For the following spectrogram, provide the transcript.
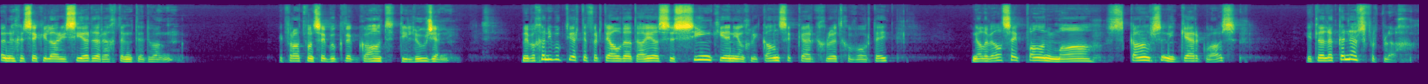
in 'n gesekulariseerde rigting te dwing. Ek praat van sy boek The God Delusion. Hy begin die boek deur te vertel dat hy as 'n seentjie in die Anglikaanse kerk groot geword het. En alhoewel sy pa en ma skaars in die kerk was, het hulle kinders verplig.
